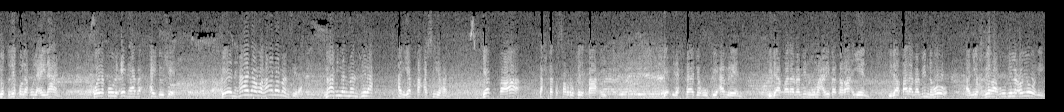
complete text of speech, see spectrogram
يطلق له العينان ويقول اذهب حيث شئت. بين هذا وهذا منزلة. ما هي المنزلة؟ أن يبقى عسيرا يبقى تحت تصرف القائد. إذا احتاجه في أمر إذا طلب منه معرفة رأي إذا طلب منه أن يخبره بالعيون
